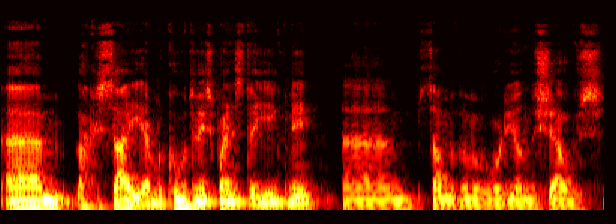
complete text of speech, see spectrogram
Um, like I say, I'm recording this Wednesday evening. Um, some of them are already on the shelves,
